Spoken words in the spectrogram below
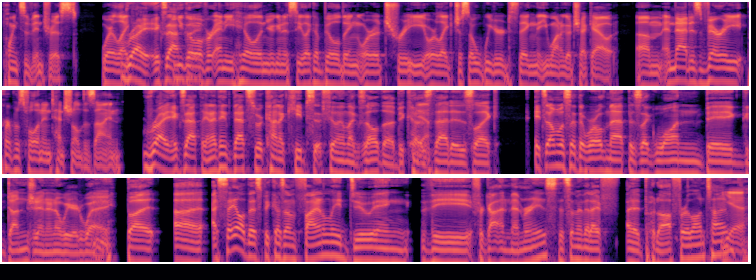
points of interest. Where like right, exactly. you go over any hill and you're going to see like a building or a tree or like just a weird thing that you want to go check out. Um, and that is very purposeful and intentional design. Right, exactly. And I think that's what kind of keeps it feeling like Zelda because Yeah. that is like it's almost like the world map is like one big dungeon in a weird way. Mm. But uh, I say all this because I'm finally doing the Forgotten Memories. That's something that I've I had put off for a long time. yeah.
